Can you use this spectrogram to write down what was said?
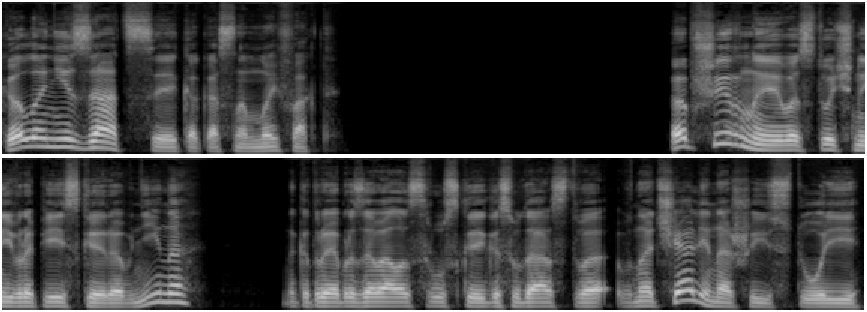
Колонизация как основной факт. Обширная восточноевропейская равнина, на которой образовалось русское государство в начале нашей истории,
